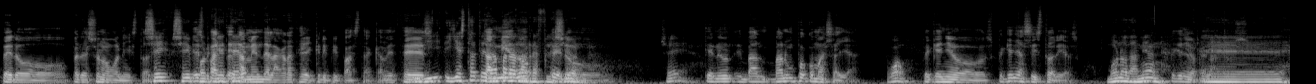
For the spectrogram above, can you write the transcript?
pero, pero es una buena historia. Sí, sí, es porque parte te- también de la gracia de Creepypasta, que a veces Y, y esta te da da para la reflexión. pero Sí. tiene un- van, van un poco más allá. Wow. Pequeños, pequeñas historias. Bueno, Damián, Pequeños relatos. eh,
